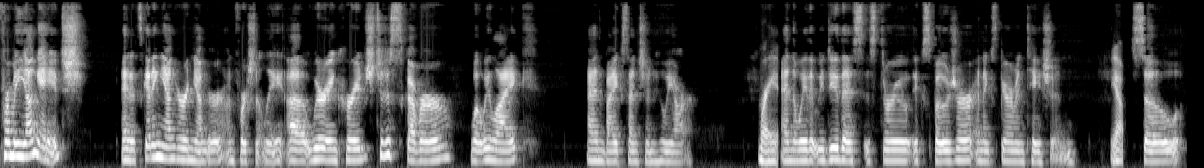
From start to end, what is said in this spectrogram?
from a young age, and it's getting younger and younger, unfortunately, uh, we're encouraged to discover what we like, and by extension, who we are. Right. And the way that we do this is through exposure and experimentation yeah. So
